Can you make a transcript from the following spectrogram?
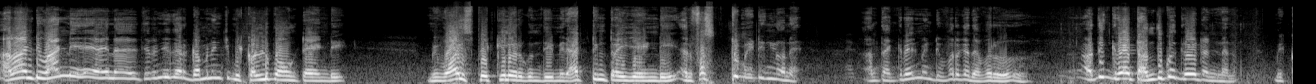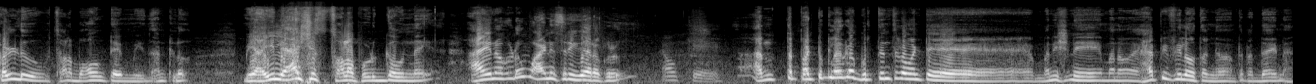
అలాంటి వాడిని ఆయన చిరంజీవి గారు గమనించి మీ కళ్ళు బాగుంటాయండి. మీ వాయిస్ పెక్యులర్గా ఉంది మీరు యాక్టింగ్ ట్రై చేయండి అని ఫస్ట్ మీటింగ్లోనే. అంత ఎంకరేజ్మెంట్ ఇవ్వరు కదా ఎవరు? అది గ్రేట్ అందుకు గ్రేట్ అండి నేను. మీ కళ్ళు చాలా బాగుంటాయి మీ దాంట్లో. మీ ఐ ల్యాషెస్ చాలా పొడుగ్గా ఉన్నాయి. ఆయన ఒకడు వాణిశ్రీ గారు ఒకడు. ఓకే. అంత పర్టికులర్గా గుర్తించడం అంటే మనిషిని మనం హ్యాపీ ఫీల్ అవుతాం కదా అంత పెద్ద ఆయన.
